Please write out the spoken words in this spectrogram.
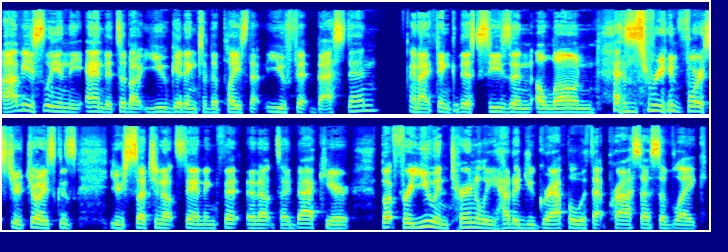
obviously in the end it's about you getting to the place that you fit best in. And i think this season alone has reinforced your choice because you're such an outstanding fit at outside back here. But for you internally how did you grapple with that process of like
